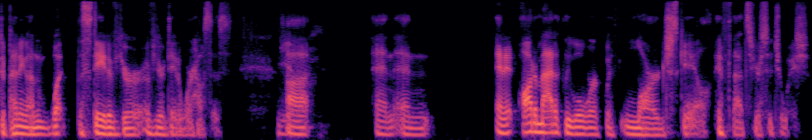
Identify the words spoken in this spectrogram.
depending on what the state of your, of your data warehouse is. Yeah. Uh, and, and, and it automatically will work with large scale if that's your situation.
